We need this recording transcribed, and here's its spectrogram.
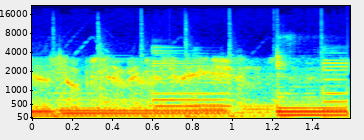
ashes of civilizations.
